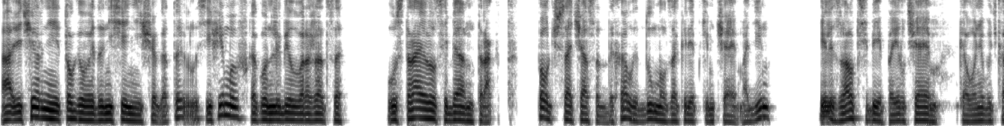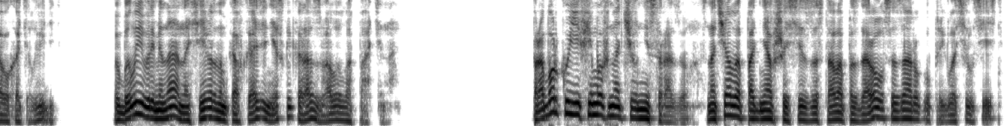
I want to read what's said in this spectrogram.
а вечернее итоговое донесение еще готовилось, Ефимов, как он любил выражаться, устраивал себе антракт. Полчаса-час отдыхал и думал за крепким чаем один или звал к себе и поил чаем кого-нибудь, кого хотел видеть. В былые времена на Северном Кавказе несколько раз звал и Лопатина. Проборку Ефимов начал не сразу. Сначала, поднявшись из-за стола, поздоровался за руку, пригласил сесть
